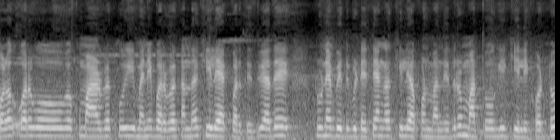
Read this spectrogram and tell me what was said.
ಒಳಗೆ ಹೊರಗೆ ಹೋಗ್ಬೇಕು, ಮಾಡಬೇಕು, ಈ ಮನೆಗೆ ಬರ್ಬೇಕಂದ್ರೆ ಕೀಲಿ ಹಾಕಿ ಬರ್ತಿದ್ವಿ. ಅದೇ ಋಣೆ ಬಿದ್ದು ಬಿಟ್ಟೈತಿ ಹಂಗೆ ಕೀಲಿ ಹಾಕ್ಕೊಂಡು ಬಂದಿದ್ರು. ಮತ್ತೆ ಹೋಗಿ ಕೀಲಿ ಕೊಟ್ಟು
